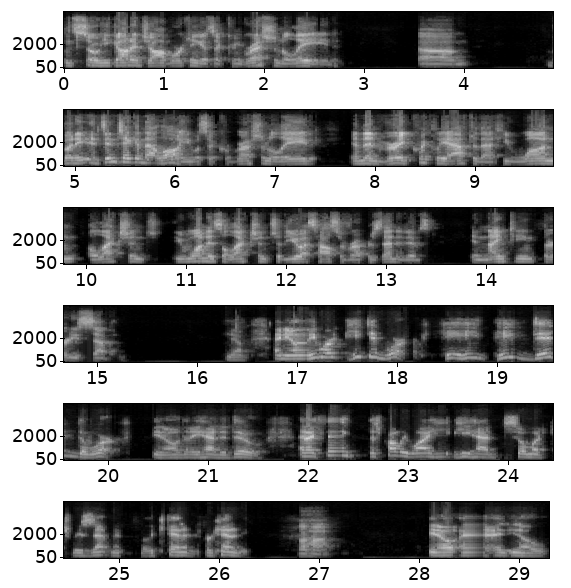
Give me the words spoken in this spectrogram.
and so he got a job working as a congressional aide. Um, but it, it didn't take him that long. He was a congressional aide, and then very quickly after that, he won election. He won his election to the U.S. House of Representatives in 1937. And you know he worked he did work. He he he did the work you know that he had to do. And i think that's probably why he, he had so much resentment for the kennedy for kennedy. Uh huh. you know and, and you know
